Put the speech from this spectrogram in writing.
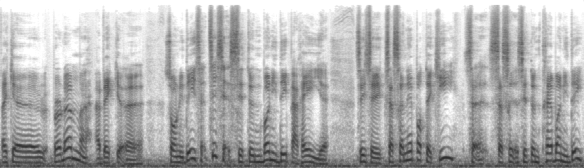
Fait que Burnham, avec son idée, c'est une bonne idée pareille que ça serait n'importe qui, c'est une très bonne idée.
